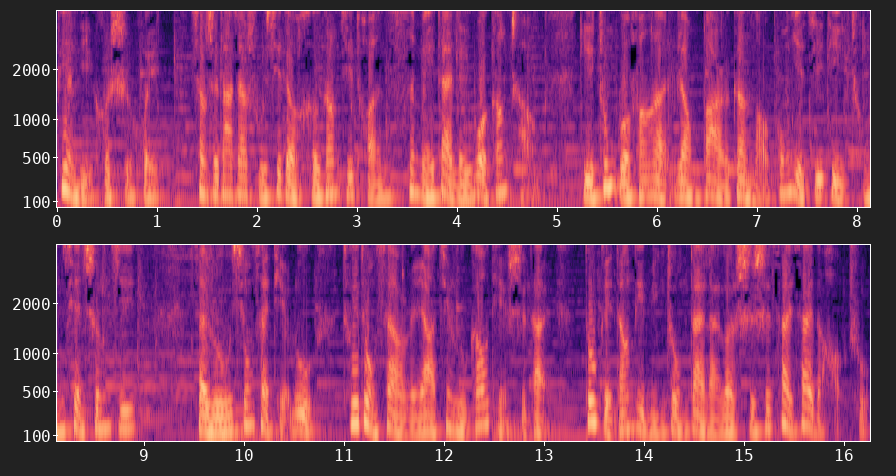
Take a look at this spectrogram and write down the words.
便利和实惠。像是大家熟悉的河钢集团斯梅代雷沃钢厂，以中国方案让巴尔干老工业基地重现生机；再如匈塞铁路推动塞尔维亚进入高铁时代，都给当地民众带来了实实在在的好处。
